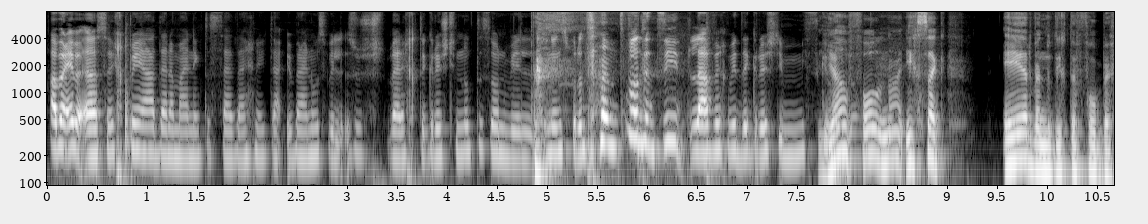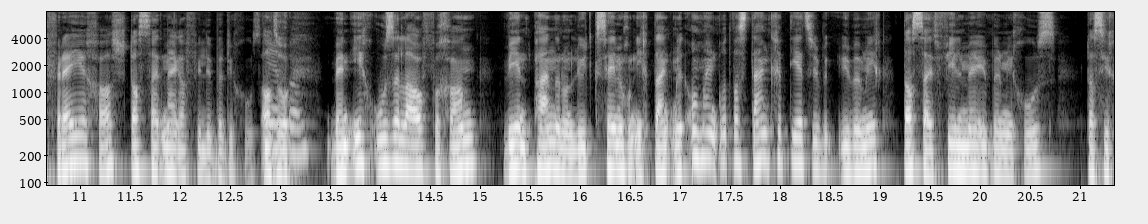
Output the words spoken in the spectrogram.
Aber eben, also ich bin auch der Meinung, das sagt eigentlich nicht über einen aus, weil sonst wäre ich der grösste Nuttensohn, weil 90% von der Zeit laufe ich wie der grösste Missgeburt. Ja, voll, nein. Ich sag eher, wenn du dich davon befreien kannst, das sagt mega viel über dich aus. Also, ja, wenn ich rauslaufen kann, wie ein Penner und Leute sehen mich und ich denke nicht, oh mein Gott, was denken die jetzt über, über mich? Das sagt viel mehr über mich aus, dass ich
